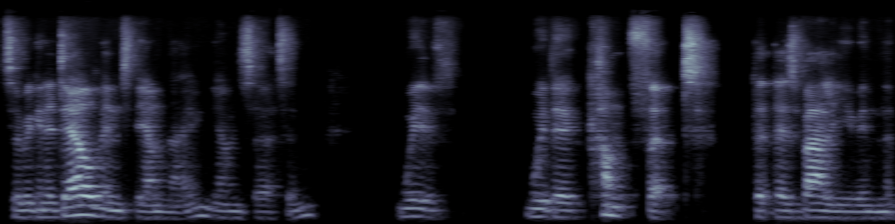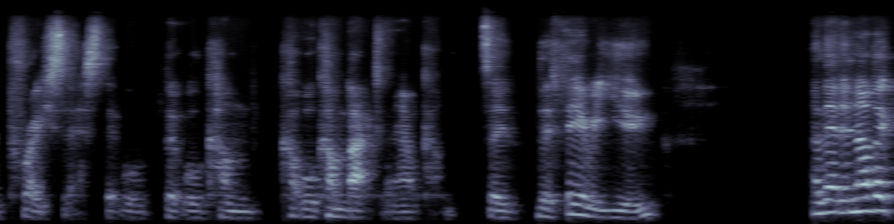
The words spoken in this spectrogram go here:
So we're going to delve into the unknown, the uncertain, with with a comfort that there's value in the process that will that will come will come back to an outcome. So the theory U. And then another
